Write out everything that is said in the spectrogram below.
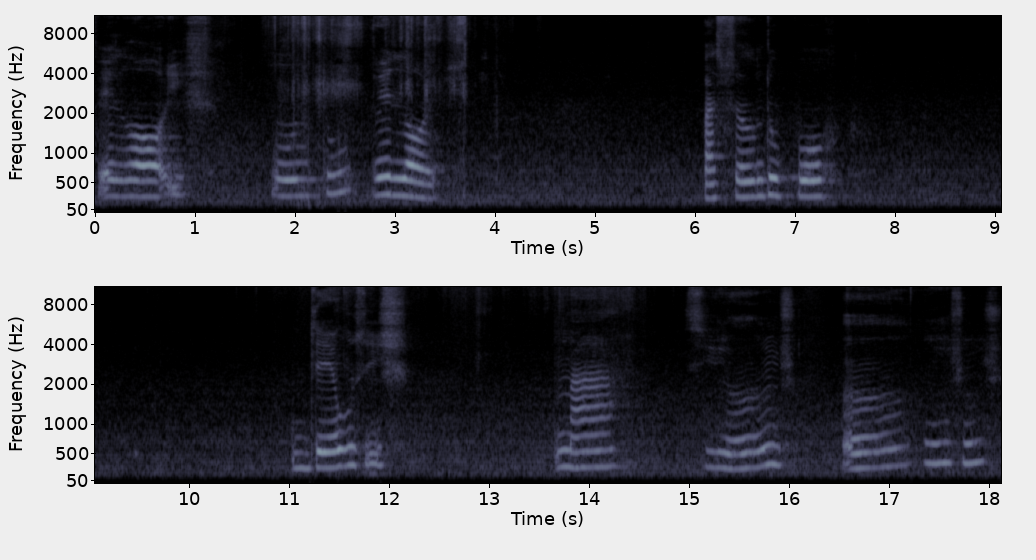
veloz, muito veloz, passando por deuses, marcianos, anjos,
